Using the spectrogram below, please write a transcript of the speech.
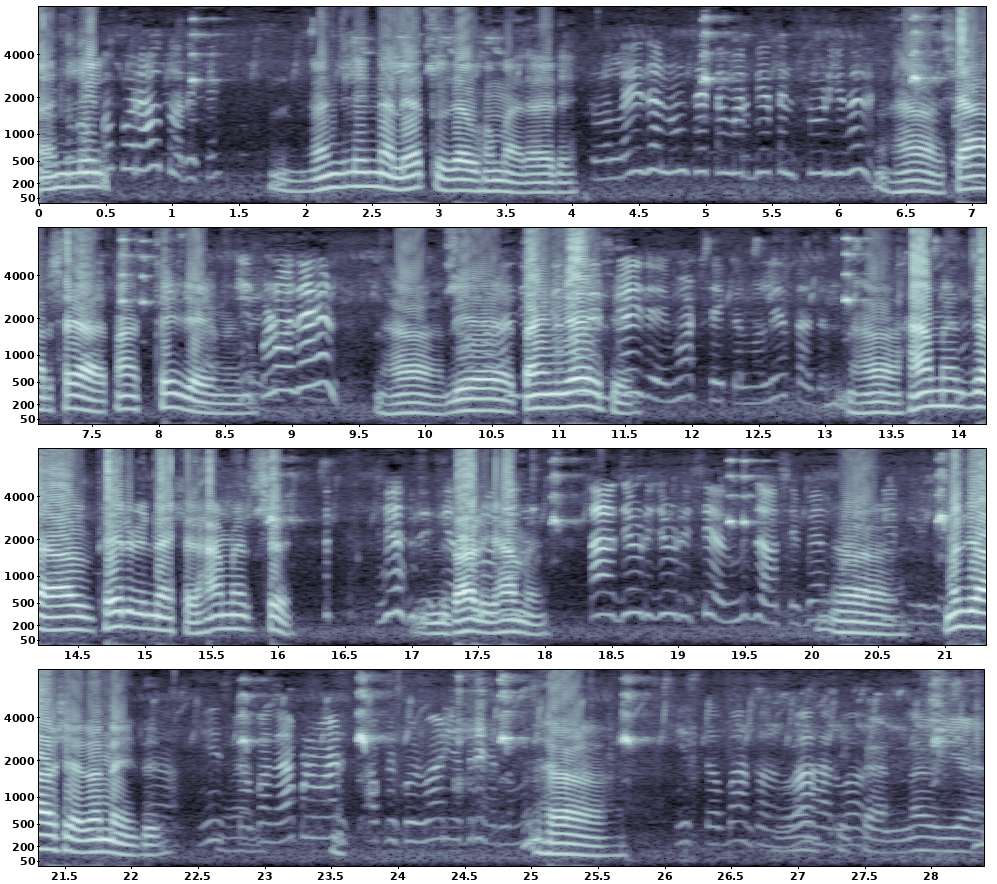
અંજલિ બપોર આવતો રહેશે. અંજલિ ને લેતું જાવ અમારે અરે તો લઈ જા આમ થાય તમારે બે ત્રણ છોડ્યું હે ને? હા ચાર છે પાંચ થઈ જાય અમે એ ભણવા જાય હે ને? હા બે ત્રણ જાય છે. જઈ જાય મોટરસાઇકલમાં લેતા જાવ હા સામે જ જાય હવે ફેરવી નાખે સામે જ છે. ગાડી સામે હા જેવડી જેવડી છે મજા આવશે બેન. હા કેટલી છે. મજા આવશે તને તે. હા, હિંચકા બાંધ આપણે વાડી આપણી કોઈ વાડીએ જ રહે એટલે મજા. હા. હિંચકા બાંધવાનું બહાર બહાર ચિકા નવિયા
